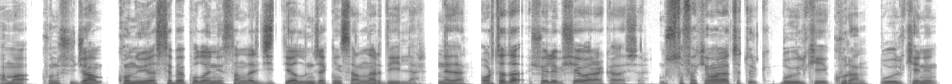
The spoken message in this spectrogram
ama konuşacağım konuya sebep olan insanlar ciddi alınacak insanlar değiller. Neden? Ortada şöyle bir şey var arkadaşlar. Mustafa Kemal Atatürk bu ülkeyi kuran, bu ülkenin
